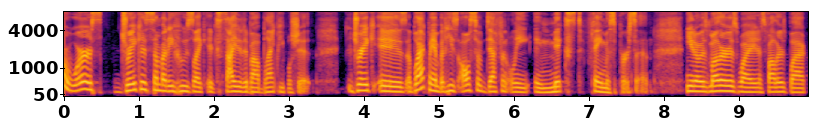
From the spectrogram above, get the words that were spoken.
or worse, Drake is somebody who's like excited about black people shit. Drake is a black man, but he's also definitely a mixed famous person. You know, his mother is white, his father is black.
